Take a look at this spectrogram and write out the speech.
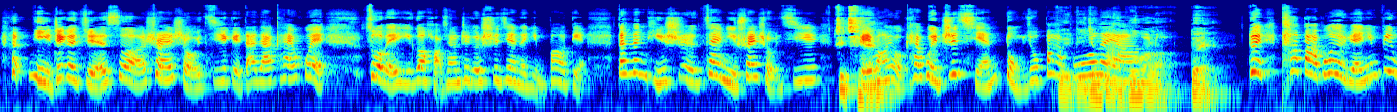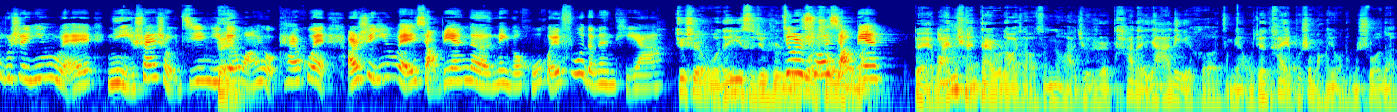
你这个角色摔手机给大家开会，作为一个好像这个事件的引爆点。但问题是在你摔手机给网友开会之前，董就罢播了呀。罢播了，对。对他罢播的原因，并不是因为你摔手机，你给网友开会，而是因为小编的那个胡回复的问题呀。就是我的意思，就是就是说小编对完全带入到小孙的话，就是他的压力和怎么样？我觉得他也不是网友他们说的，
